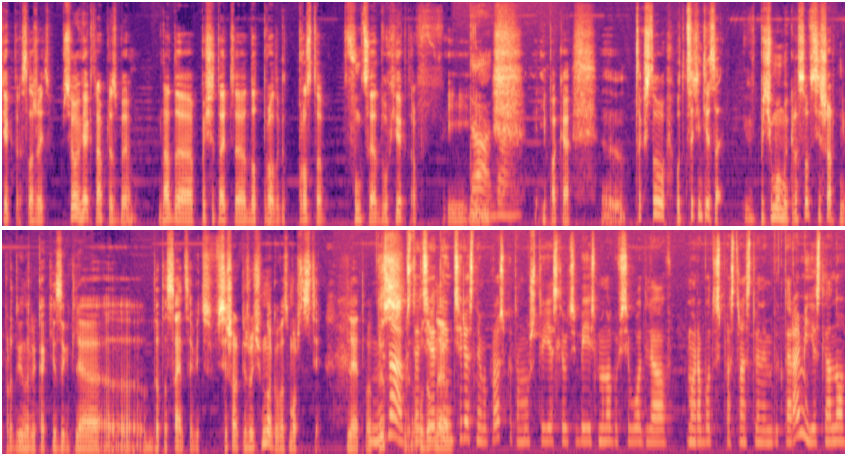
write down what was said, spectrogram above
векторы сложить. Все, вектор А плюс Б. Надо посчитать dot product. Просто функция двух векторов и, да, да. и пока. Э, так что, вот, кстати, интересно, почему Microsoft C-Sharp не продвинули как язык для э, Data Science? Ведь в C-Sharp же очень много возможностей для этого. Не Плюс знаю, кстати, удобная... это интересный вопрос, потому что если у тебя есть много всего для работы с пространственными векторами, если оно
